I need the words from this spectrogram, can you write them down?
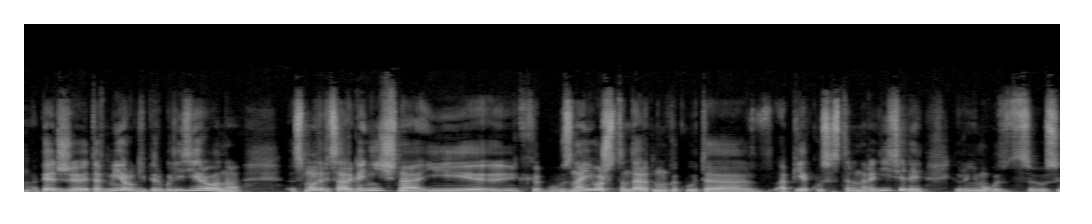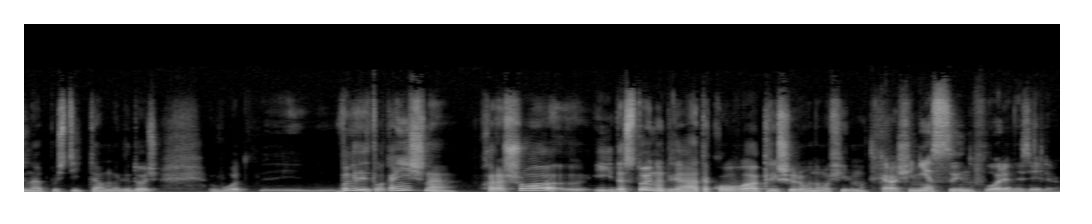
Опять же, это в меру гиперболизировано, смотрится органично, и, и как бы узнаешь стандартную какую-то опеку со стороны родителей, которые не могут своего сына отпустить там или дочь. Вот. Выглядит лаконично, хорошо и достойно для такого клишированного фильма. Короче, не сын Флориана Зеллера.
